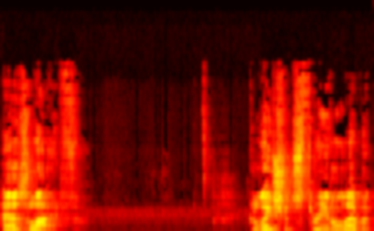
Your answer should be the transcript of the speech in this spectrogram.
has life. Galatians 3 and 11.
